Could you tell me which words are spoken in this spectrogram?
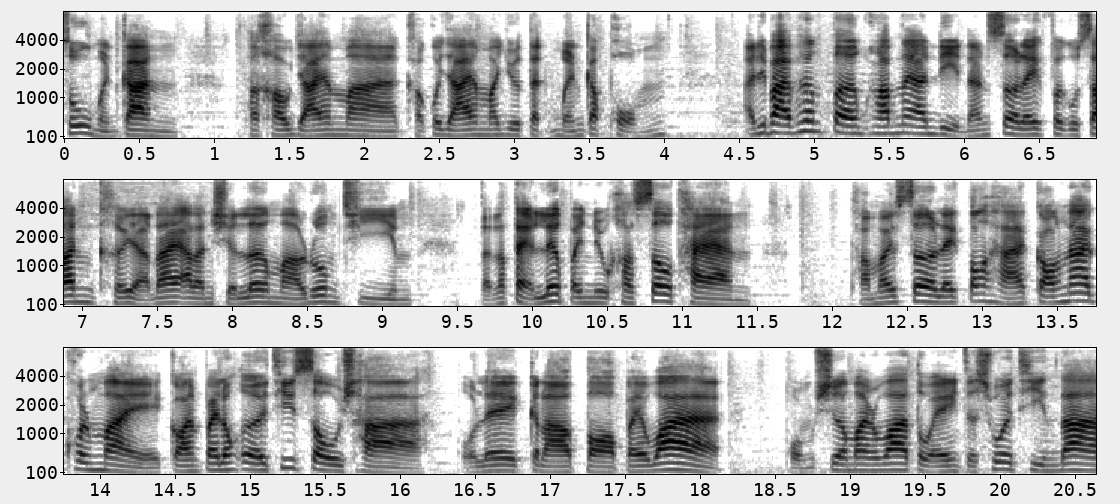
สู้เหมือนกัน ถ้าเขาย้ายมาเขาก็ย้ายมาอยู่แต่เหมือนกับผม อธิบายเพิ่มเติมครับในอดีตนั้นเซอร์เล็กเฟอร์กูสันเคยอยากได้อลันเชียเลอร์มาร่วมทีม แต่นักเตะเลือกไปนิวคาสเซิลแทนทำให้เซอร์เล็กต้องหากองหน้าคนใหม่ ก่อนไปลงเอยที่โซชา โอเล่กล่าวต่อไปว่า ผมเชื่อมั่นว่าตัวเองจะช่วยทีมได้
